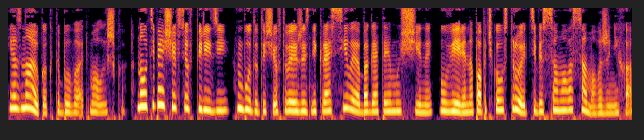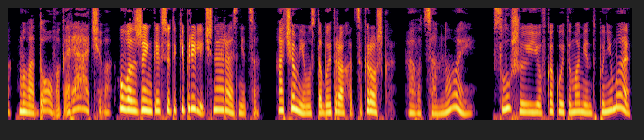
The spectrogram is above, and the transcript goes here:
Я знаю, как это бывает, малышка. Но у тебя еще все впереди. Будут еще в твоей жизни красивые, богатые мужчины. Уверена, папочка устроит тебе самого-самого жениха. Молодого, горячего. У вас с Женькой все-таки приличная разница. О чем ему с тобой трахаться, крошка? А вот со мной... Слушаю ее в какой-то момент, понимая,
